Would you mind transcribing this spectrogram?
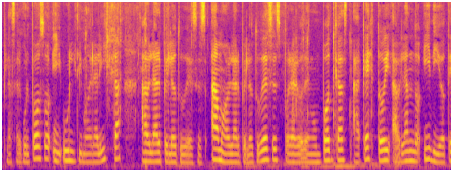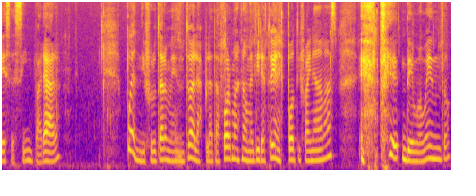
placer culposo y último de la lista, hablar pelotudeces. Amo hablar pelotudeces, por algo tengo un podcast. Acá estoy hablando idioteces sin parar. Pueden disfrutarme en todas las plataformas. No, mentira, estoy en Spotify nada más. Este, de momento.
